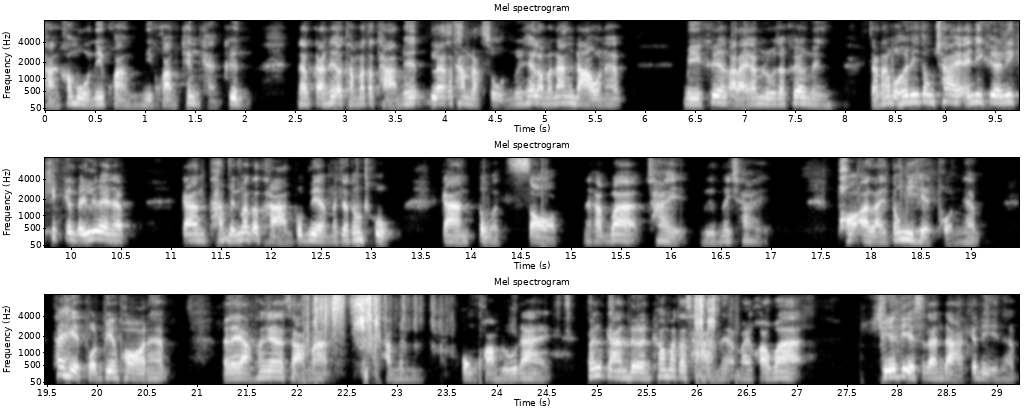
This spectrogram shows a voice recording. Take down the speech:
ฐานข้อมูลนี่ความมีความเข้มแข็งขึ้นนะครับการที่เราทำมาตรฐานไม่แล้วก็ทำหลักสูตรไม่ใช่เรามานั่งเดานะครับ มีเครื่องอะไรก็ไม่รู้สักเครื่องหนึ่งจากนั้นบอกเฮ้ยนี่ต้องใช่ไอ้นี่คืออันนี้คิดกันไปเรื่อยนะครับ การทำเป็นมาตรฐานปุ๊บเนี่ยมันจะต้องถูกการตรวจสอบนะครับว่าใช่หรือไม่ใช่ เพราะอะไรต้องมีเหตุผลครับ ถ้าเหตุผลเพียงพอนะครับหลายอย่างท่านก็จะสามารถทำเป็นองค์ความรู้ได้ เพราะฉะนั้นการเดินเข้ามาตรฐานเนี่ยหมายความว่า PSD Standard ก็ดีนะครับ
